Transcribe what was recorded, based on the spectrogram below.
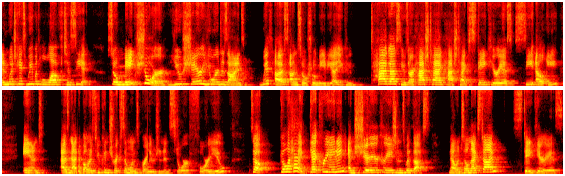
in which case we would love to see it. So make sure you share your designs with us on social media. You can tag us, use our hashtag, hashtag stay curious, CLE, and as an added bonus, you can trick someone's brain illusion in store for you. So go ahead, get creating and share your creations with us. Now, until next time, stay curious.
